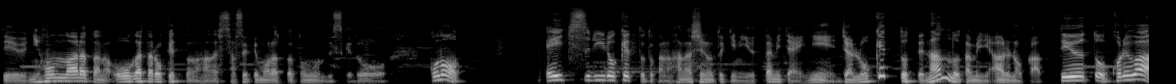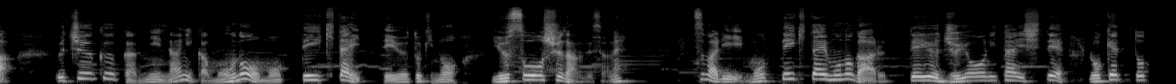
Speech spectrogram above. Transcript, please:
ていう日本の新たな大型ロケットの話させてもらったと思うんですけど、この H3 ロケットとかの話の時に言ったみたいに、じゃあロケットって何のためにあるのかっていうと、これは宇宙空間に何か物を持っていきたいっていう時の輸送手段ですよね。つまり、持っていきたいものがあるっていう需要に対して、ロケットっ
